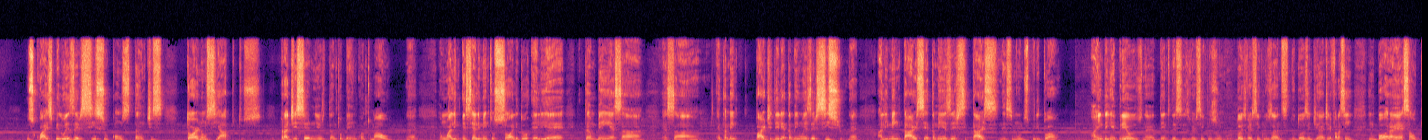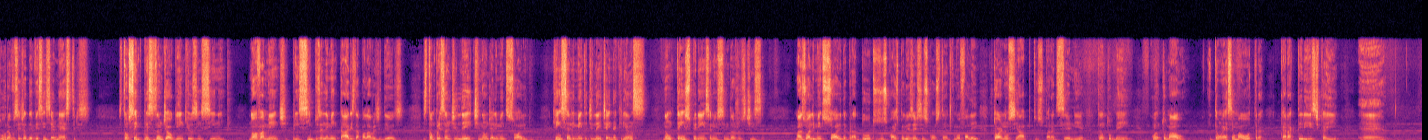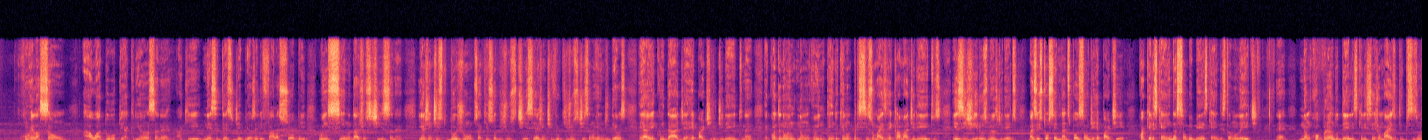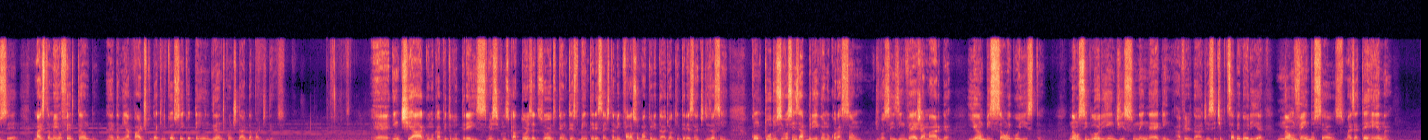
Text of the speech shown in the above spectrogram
os quais, pelo exercício constantes, tornam-se aptos para discernir tanto bem quanto mal. Né? Um, esse alimento sólido ele é também essa essa é também parte dele é também um exercício, né? Alimentar-se é também exercitar-se nesse mundo espiritual. Ainda em Hebreus, né, dentro desses versículos, dois versículos antes, do 12 em diante, ele fala assim: Embora a essa altura vocês já devessem ser mestres, estão sempre precisando de alguém que os ensine novamente princípios elementares da palavra de Deus. Estão precisando de leite, não de alimento sólido. Quem se alimenta de leite ainda é criança, não tem experiência no ensino da justiça. Mas o alimento sólido é para adultos, os quais, pelo exercício constante, como eu falei, tornam-se aptos para discernir tanto o bem quanto o mal. Então, essa é uma outra característica aí é, com relação ao adulto e à criança, né? Aqui nesse texto de Hebreus ele fala sobre o ensino da justiça, né? E a gente estudou juntos aqui sobre justiça e a gente viu que justiça no reino de Deus é a equidade, é repartir o direito, né? É quando eu não, não eu entendo que eu não preciso mais reclamar direitos, exigir os meus direitos, mas eu estou sempre na disposição de repartir com aqueles que ainda são bebês, que ainda estão no leite, né? não cobrando deles que eles sejam mais do que precisam ser, mas também ofertando né, da minha parte tudo aquilo que eu sei que eu tenho em grande quantidade da parte de Deus. É, em Tiago, no capítulo 3, versículos 14 a 18, tem um texto bem interessante também que fala sobre maturidade. Olha que interessante, diz assim: Contudo, se vocês abrigam no coração de vocês inveja amarga e ambição egoísta, não se gloriem disso nem neguem a verdade. Esse tipo de sabedoria não vem dos céus, mas é terrena.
